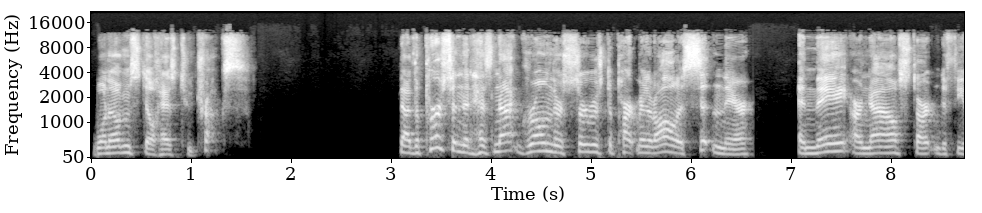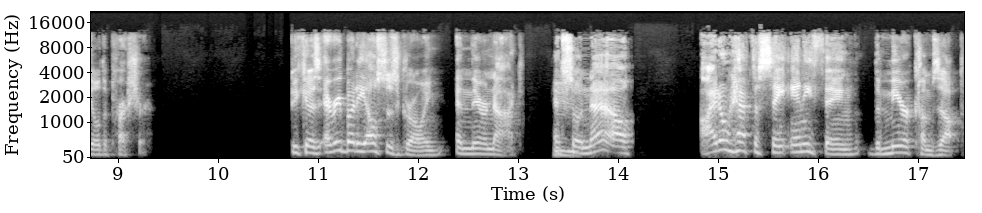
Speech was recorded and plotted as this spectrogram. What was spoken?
One of them still has two trucks. Now, the person that has not grown their service department at all is sitting there and they are now starting to feel the pressure because everybody else is growing and they're not. And mm. so now I don't have to say anything. The mirror comes up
